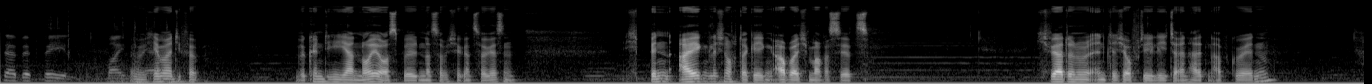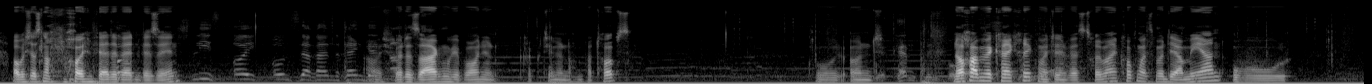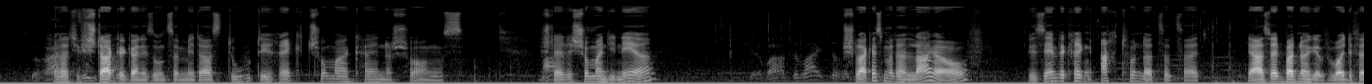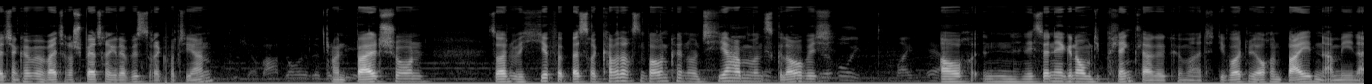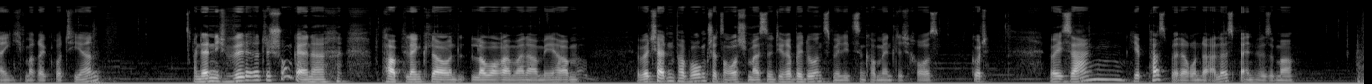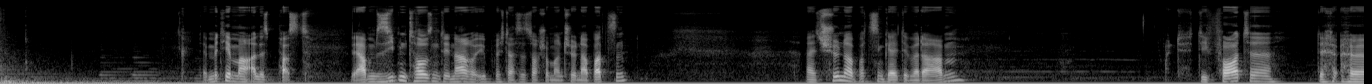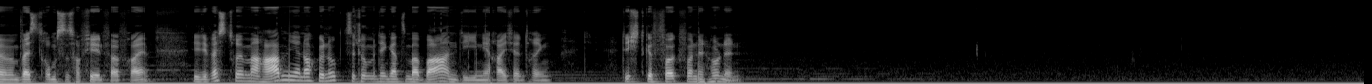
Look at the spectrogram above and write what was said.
Wenn wir hier mal die Ver wir können die ja neu ausbilden, das habe ich ja ganz vergessen. Ich bin eigentlich noch dagegen, aber ich mache es jetzt. Ich werde nun endlich auf die Elite-Einheiten upgraden. Ob ich das noch rollen werde, werden wir sehen. Aber ich würde sagen, wir brauchen hier rekrutieren noch ein paar Trupps. Gut, und noch haben wir keinen Krieg mit den Weströmern. Gucken wir uns mal die Armee an. Uh, relativ starke Garnisonsarmee. Da hast du direkt schon mal keine Chance. Stell dich schon mal in die Nähe. Schlag erstmal dein Lager auf. Wir sehen, wir kriegen 800 zurzeit. Ja, es werden bald neue Gebäude fertig. Dann können wir weitere Sperrträger der Wüste rekrutieren. Und bald schon sollten wir hier bessere Kavalleristen bauen können. Und hier haben wir uns, glaube ich, auch in nächster Nähe genau um die Plänkler gekümmert. Die wollten wir auch in beiden Armeen eigentlich mal rekrutieren. Und denn ich würde schon gerne ein paar Plänkler und Lauerer in meiner Armee haben. Da würde ich halt ein paar Bogenschützen rausschmeißen und die Rebellionsmilizen kommen endlich raus. Gut. Würde ich sagen, hier passt bei der Runde alles. Beenden wir sie mal. Damit hier mal alles passt. Wir haben 7000 Denare übrig. Das ist doch schon mal ein schöner Batzen. Ein schöner Batzen Geld, den wir da haben. Und die Pforte der äh, Westrums ist auf jeden Fall frei. Die, die Weströmer haben ja noch genug zu tun mit den ganzen Barbaren, die in ihr Reich eindringen. Dicht gefolgt von den Hunnen.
